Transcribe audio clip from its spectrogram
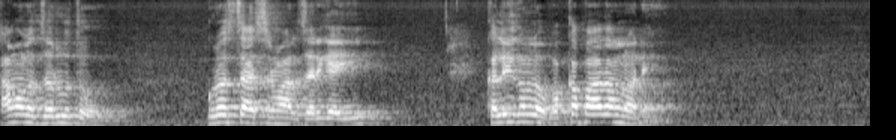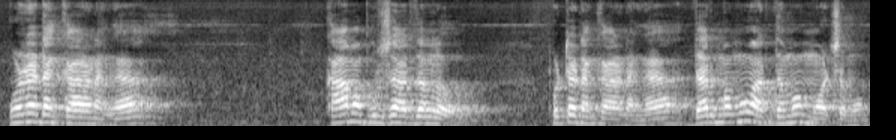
అమలు జరుగుతూ గృహస్థాశ్రమాలు జరిగాయి. కలియుగంలో ఒక్క పాదంలోనే ఉండటం కారణంగా కామ పురుషార్థంలో పుట్టడం కారణంగా ధర్మము అర్థము మోక్షము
